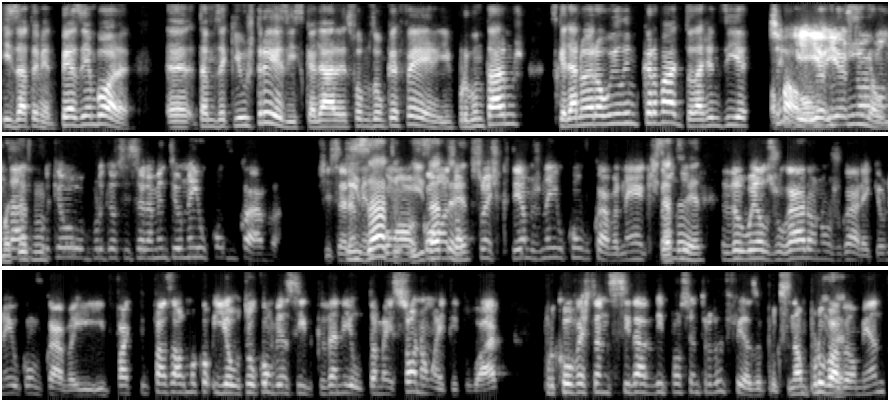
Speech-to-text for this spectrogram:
Exatamente, pese embora. Uh, estamos aqui os três e se calhar se fomos a um café e perguntarmos, se calhar não era o William Carvalho, toda a gente dizia. Sim, e eu, eu estou à vontade porque eu, porque eu sinceramente eu nem o convocava. Sinceramente, Exato, com, com, as opções que temos, nem o convocava. Nem é questão de, de, ele jogar ou não jogar, é que eu nem o convocava. E, e de facto faz alguma coisa. E eu estou convencido que Danilo também só não é titular porque houve esta necessidade de ir para o centro da defesa. Porque senão, provavelmente,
